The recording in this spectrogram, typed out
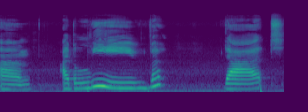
Um, I believe that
